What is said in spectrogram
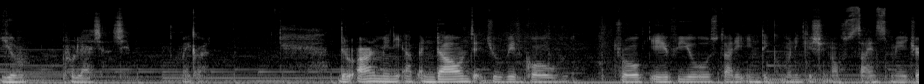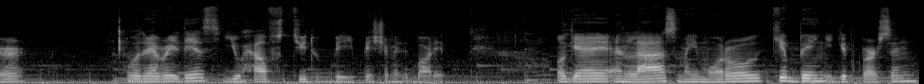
your relationship. Oh my god. There are many up and down that you will go through if you study in the communication of science major. Whatever it is you have to be passionate about it. Okay and last my motto keep being a good person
